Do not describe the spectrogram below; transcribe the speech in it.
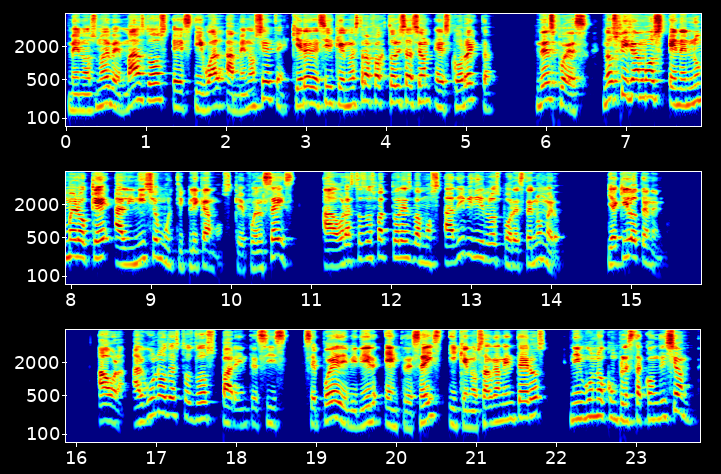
Menos 9 más 2 es igual a menos 7. Quiere decir que nuestra factorización es correcta. Después, nos fijamos en el número que al inicio multiplicamos, que fue el 6. Ahora estos dos factores vamos a dividirlos por este número. Y aquí lo tenemos. Ahora, alguno de estos dos paréntesis se puede dividir entre 6 y que nos salgan enteros, ninguno cumple esta condición.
